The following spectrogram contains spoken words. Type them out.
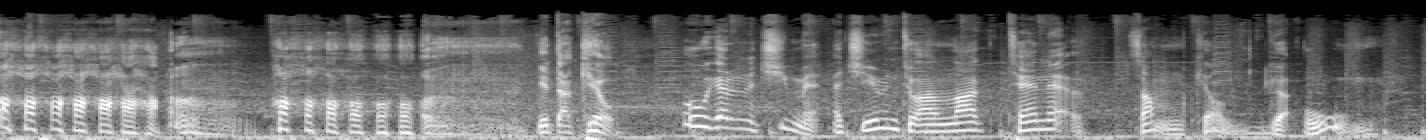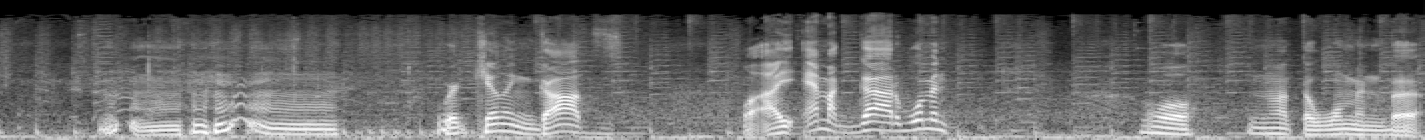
Get that kill. Oh, we got an achievement. Achievement to unlock 10 something killed. Ooh. Mm -hmm. We're killing gods. Well, I am a god woman. Well, not the woman, but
